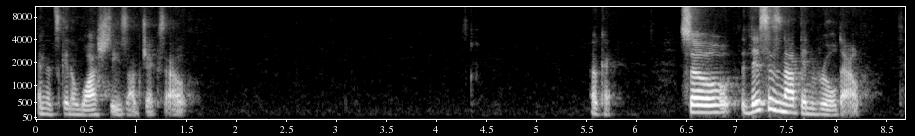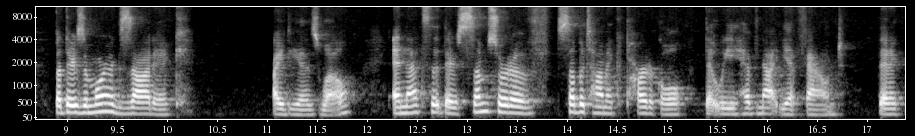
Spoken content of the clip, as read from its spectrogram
and that's going to wash these objects out. Okay, so this has not been ruled out, but there's a more exotic idea as well, and that's that there's some sort of subatomic particle that we have not yet found that,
